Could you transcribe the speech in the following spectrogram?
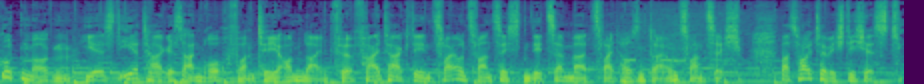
Guten Morgen, hier ist Ihr Tagesanbruch von T-Online für Freitag, den 22. Dezember 2023. Was heute wichtig ist.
